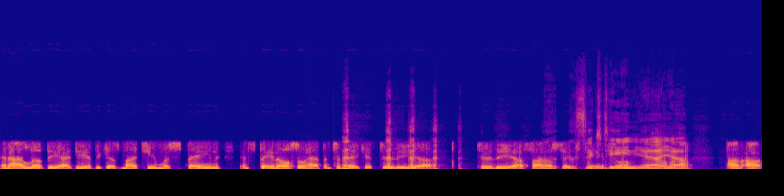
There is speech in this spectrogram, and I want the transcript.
and I love the idea because my team was Spain and Spain also happened to make it to the uh, to the uh, final 16. The 16, So I'm- yeah, I'm- yeah. I'm, I'm,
